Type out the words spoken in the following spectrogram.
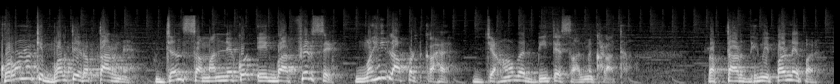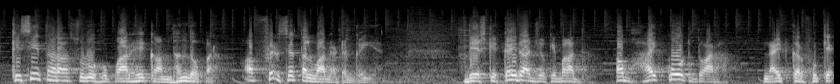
कोरोना की बढ़ती रफ्तार ने जन सामान्य को एक बार फिर से वहीं लापटका है, जहाँ वह बीते साल में खड़ा था। रफ्तार धीमी पड़ने पर किसी तरह शुरू हो पा रहे काम धंधों पर अब फिर से तलवार लटक गई है। देश के कई राज्यों के बाद अब हाई कोर्ट द्वारा नाइट कर्फ्यू के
